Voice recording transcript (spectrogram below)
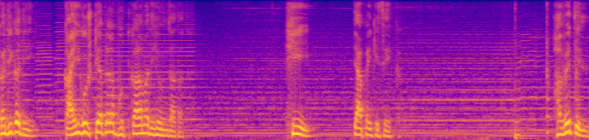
कधीकधी काही गोष्टी आपल्याला भूतकाळामध्ये घेऊन जातात. ही त्यापैकीच एक. हवेतील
